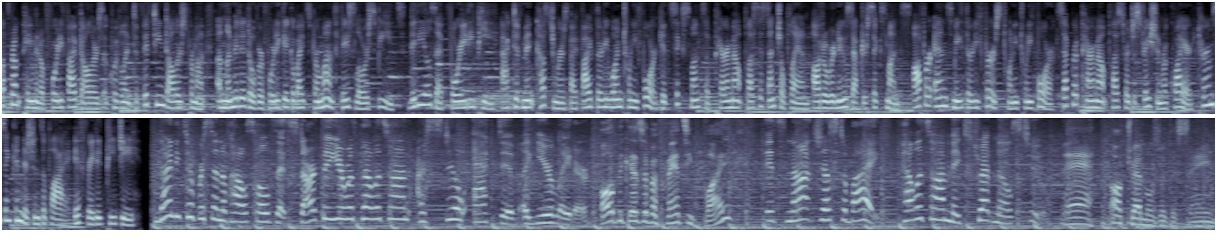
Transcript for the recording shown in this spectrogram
Upfront payment of $45 equivalent to $15 per month. Unlimited over 40 gigabytes per month. Face lower speeds. Videos at 480p. Active Mint customers by 531.24 get six months of Paramount Plus Essential Plan. Auto renews after six months. Offer ends May 31st, 2024. Separate Paramount Plus registration required. Terms and conditions apply if rated PG. 92% of households that start the year with Peloton are still active a year later. All because of a fancy bike? It's not just a bike. Peloton makes treadmills too. Eh, all treadmills are the same.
